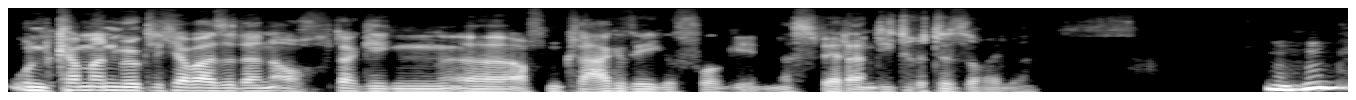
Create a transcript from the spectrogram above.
und kann man möglicherweise dann auch dagegen äh, auf dem Klagewege vorgehen. Das wäre dann die dritte Säule. Mhm.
